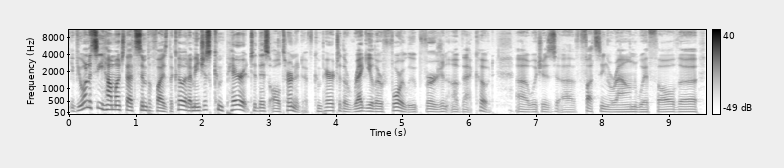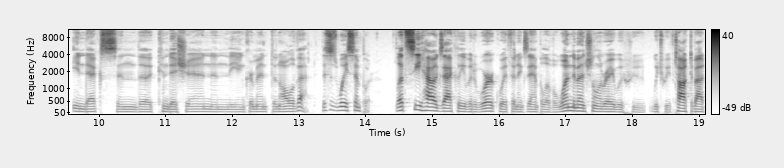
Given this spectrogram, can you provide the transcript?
If you want to see how much that simplifies the code, I mean, just compare it to this alternative. Compare it to the regular for loop version of that code, uh, which is uh, futzing around with all the index and the condition and the increment and all of that. This is way simpler. Let's see how exactly it would work with an example of a one-dimensional array, which, we, which we've talked about,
